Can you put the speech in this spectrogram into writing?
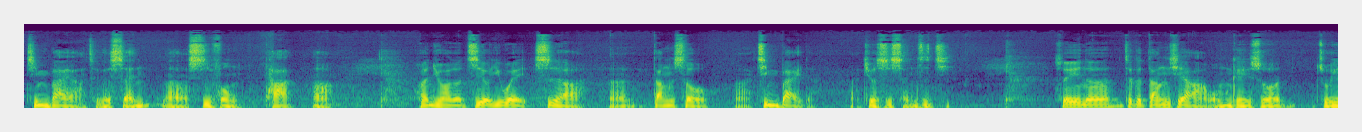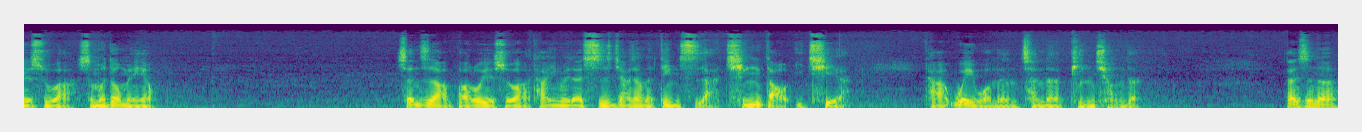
敬拜啊，这个神啊，侍奉他啊。换句话说，只有一位是啊，呃，当受啊敬拜的啊，就是神自己。所以呢，这个当下，我们可以说，主耶稣啊，什么都没有。甚至啊，保罗也说啊，他因为在十字架上的定死啊，倾倒一切啊，他为我们成了贫穷的。但是呢，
